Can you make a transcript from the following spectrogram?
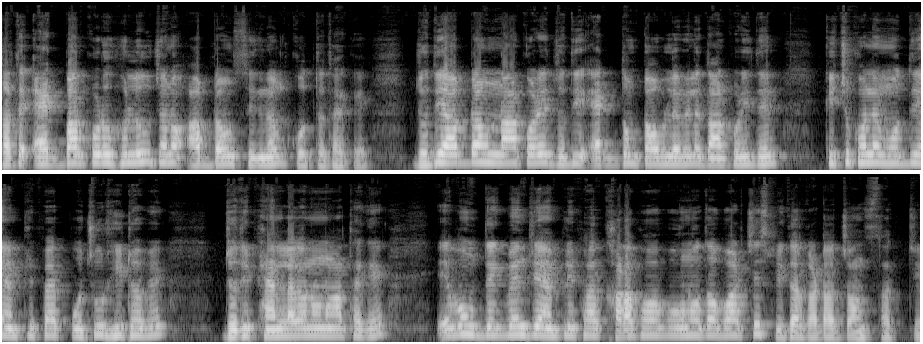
তাতে একবার করে হলেও যেন আপ ডাউন সিগন্যাল করতে থাকে। যদি আপ ডাউন না করে, যদি একদম টপ লেভেলে দাঁড় করিয়ে দেন, কিছুক্ষণের মধ্যে অ্যাম্প্লিফায়ার প্রচুর হিট হবে। যদি ফ্যান লাগানো না থাকে এবং দেখবেন যে অ্যাম্প্লিফায়ার খারাপ হওয়ার প্রবণতাও বাড়ছে স্পিকার কাটার চান্স থাকছে।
